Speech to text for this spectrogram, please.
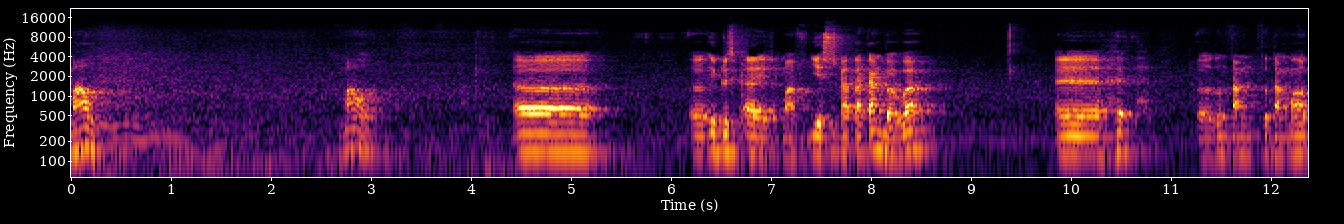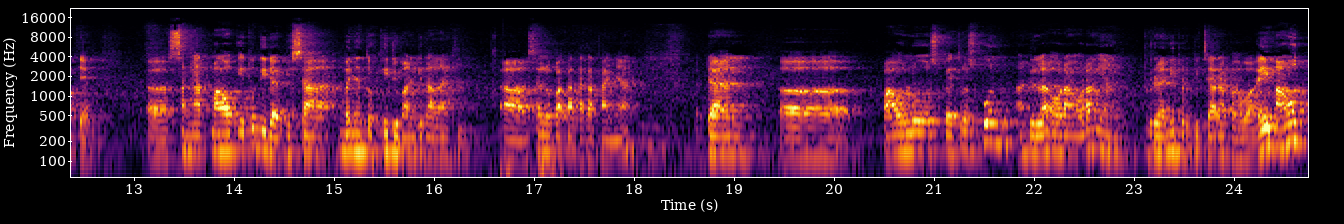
Maut. Maut. Uh, uh, iblis, eh, maaf, Yesus katakan bahwa uh, uh, tentang tentang maut ya. Uh, sengat maut itu tidak bisa menyentuh kehidupan kita lagi. Uh, saya lupa kata-katanya. Dan uh, Paulus, Petrus pun adalah orang-orang yang berani berbicara bahwa, "Hei maut,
